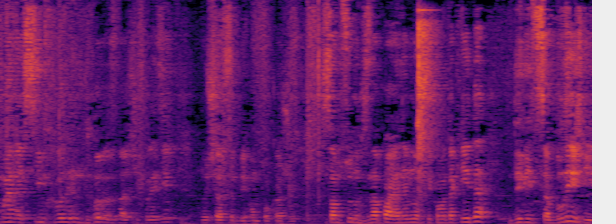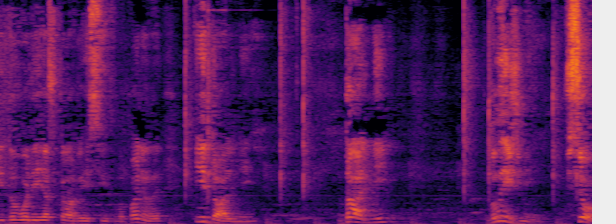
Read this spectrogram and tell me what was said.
У мене 7 хвилин до роздачі призів. Ну зараз я бігом покажу. Samsung з напаяним носиком такий йде. Дивіться, ближній доволі яскравий світло, поняли? І дальній. Дальній. Ближній. Все.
